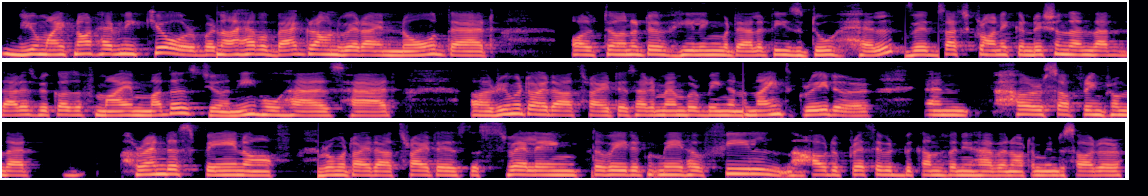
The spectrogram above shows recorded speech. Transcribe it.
you might not have any cure, but I have a background where I know that alternative healing modalities do help with such chronic conditions and that that is because of my mother's journey who has had uh, rheumatoid arthritis. I remember being a ninth grader and her suffering from that horrendous pain of rheumatoid arthritis the swelling the way it made her feel how depressive it becomes when you have an autoimmune disorder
